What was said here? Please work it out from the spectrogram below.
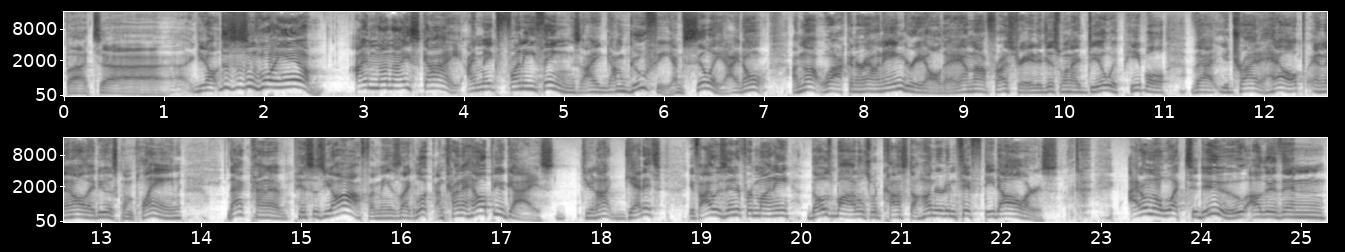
But, uh, you know, this isn't who I am. I'm a nice guy. I make funny things. I, am goofy. I'm silly. I don't, I'm not walking around angry all day. I'm not frustrated. Just when I deal with people that you try to help and then all they do is complain, that kind of pisses you off. I mean, it's like, look, I'm trying to help you guys. Do you not get it? If I was in it for money, those bottles would cost $150. I don't know what to do other than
